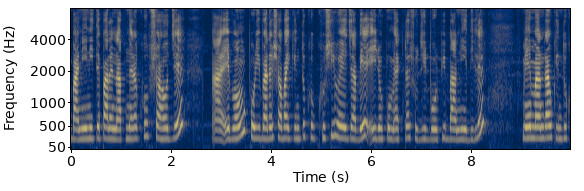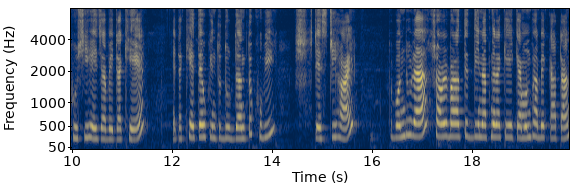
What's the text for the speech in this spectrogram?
বানিয়ে নিতে পারেন আপনারা খুব সহজে। এবং পরিবারের সবাই কিন্তু খুব খুশি হয়ে যাবে এই রকম একটা সুজির বরফি বানিয়ে দিলে। মেহমানরাও কিন্তু খুশি হয়ে যাবে এটা খেয়ে। এটা খেতেও কিন্তু দুর্দান্ত, খুবই টেস্টি হয়। তো বন্ধুরা, সবে বরাতের দিন আপনারা কে কেমনভাবে কাটান?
